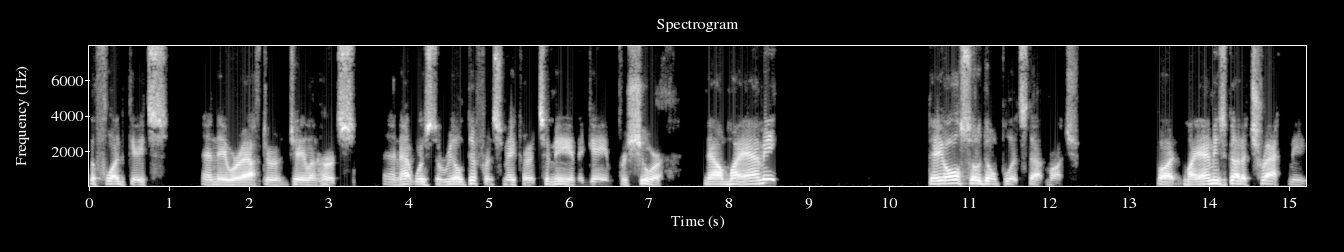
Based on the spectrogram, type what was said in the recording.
the floodgates and they were after Jalen Hurts. And that was the real difference maker to me in the game for sure. Now, Miami, they also don't blitz that much. but Miami's got a track meet.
